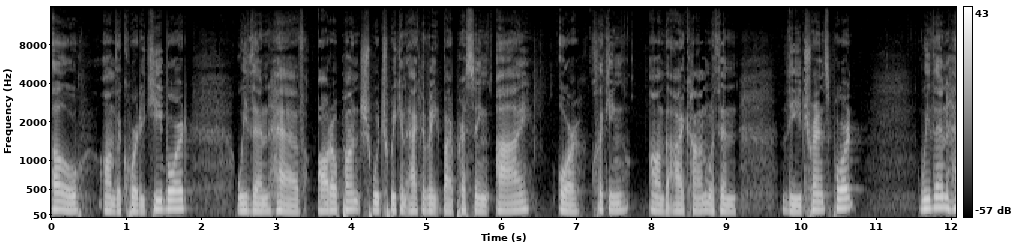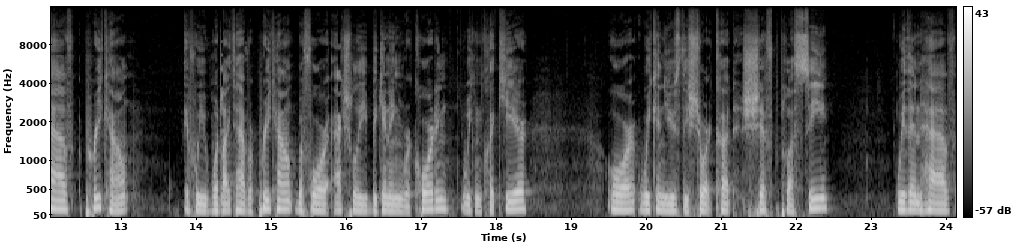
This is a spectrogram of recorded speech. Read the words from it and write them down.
O on the QWERTY keyboard. We then have auto punch, which we can activate by pressing I or clicking on the icon within the transport. We then have pre-count. If we would like to have a pre-count before actually beginning recording, we can click here, or we can use the shortcut Shift plus C we then have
